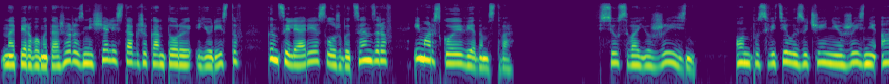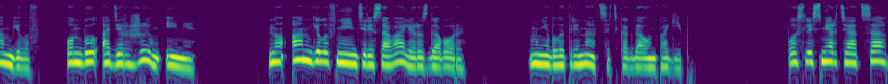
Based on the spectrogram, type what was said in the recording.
на первом этаже размещались также конторы юристов, канцелярия, службы цензоров и морское ведомство. Всю свою жизнь он посвятил изучению жизни ангелов, он был одержим ими. Но ангелов не интересовали разговоры. Мне было 13, когда он погиб. После смерти отца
